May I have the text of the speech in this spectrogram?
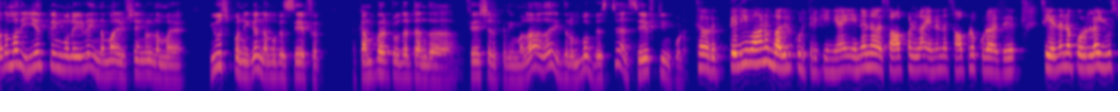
அது மாதிரி இயற்கை முறையில் இந்த மாதிரி விஷயங்கள் நம்ம யூஸ் பண்ணிக்க நமக்கு சேஃபு கம்பேர் டு தட் அந்த ஃபேஷியல் க்ரீம் எல்லாம் அது இது ரொம்ப பெஸ்ட்டு அண்ட் சேஃப்டியும் கூட. சார் ஒரு தெளிவான பதில் கொடுத்துருக்கீங்க. என்னென்ன சாப்பிடலாம் என்னென்ன சாப்பிடக்கூடாது சரி என்னென்ன பொருள்லாம் யூஸ்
